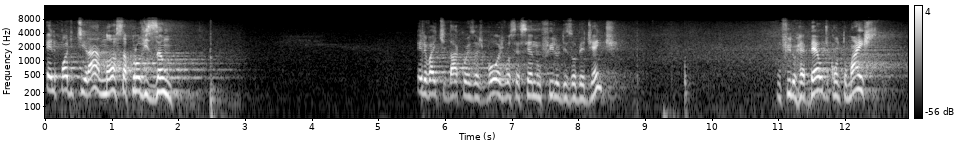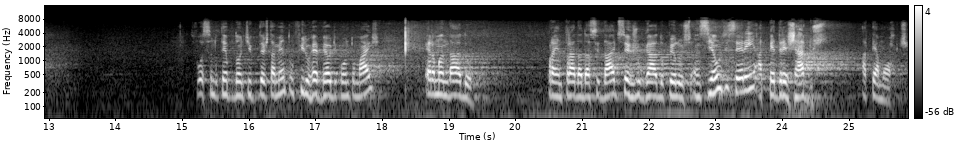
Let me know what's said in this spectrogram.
Ele pode tirar a nossa provisão. Ele vai te dar coisas boas, você sendo um filho desobediente? Um filho rebelde, quanto mais? Se fosse no tempo do Antigo Testamento, um filho rebelde, quanto mais, era mandado para a entrada da cidade, ser julgado pelos anciãos e serem apedrejados até a morte.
